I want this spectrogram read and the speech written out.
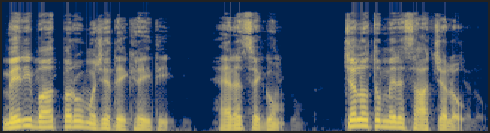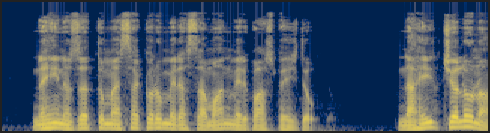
میری بات پر وہ مجھے دیکھ رہی تھی۔ حیرت سے گم۔ چلو تم میرے ساتھ چلو۔ نہیں نظر، تم ایسا کرو، میرا سامان میرے پاس بھیج دو۔ ناہید چلو نا،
